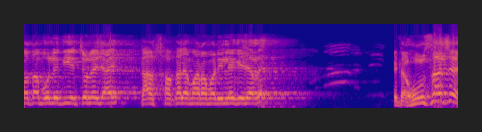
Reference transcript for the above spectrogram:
কথা বলে দিয়ে চলে যায়, কাল সকালে মারামারি লেগে যাবে? এটা হুঁশ আছে?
